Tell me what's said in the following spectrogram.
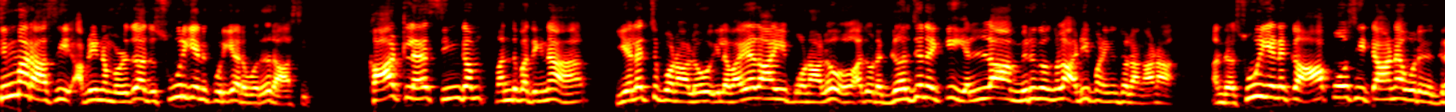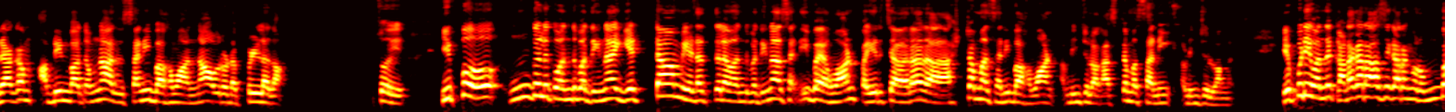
சிம்ம ராசி அப்படின்னும் பொழுது அது சூரியனுக்குரிய ஒரு ராசி. காட்டில் சிங்கம் வந்து பார்த்தீங்கன்னா இழைச்சு போனாலோ இல்லை வயதாகி போனாலோ அதோட கர்ஜனைக்கு எல்லா மிருகங்களும் அடி பண்ணிங்கன்னு சொல்லுவாங்க ஆனால் அந்த சூரியனுக்கு ஆப்போசிட்டான ஒரு கிரகம் அப்படின்னு பார்த்தோம்னா அது சனி பகவான் தான் அவரோட பிள்ளை தான். ஸோ இப்போ உங்களுக்கு வந்து பார்த்தீங்கன்னா எட்டாம் இடத்துல வந்து பார்த்தீங்கன்னா சனி பகவான் பயிற்சி அஷ்டம சனி பகவான் அப்படின்னு சொல்லுவாங்க. அஷ்டம சனி அப்படின்னு சொல்லுவாங்க. எப்படி வந்து கடகராசிக்காரங்க ரொம்ப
